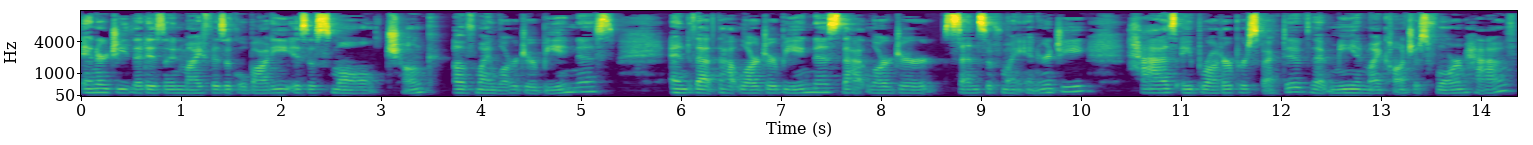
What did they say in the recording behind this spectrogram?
energy that is in my physical body is a small chunk of my larger beingness and that that larger beingness that larger sense of my energy has a broader perspective that me and my conscious form have.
